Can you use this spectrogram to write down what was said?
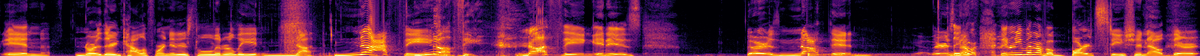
in Northern California. There's literally nothing. Nothing. Nothing. Nothing. It is. There is nothing. There's They no- don't. They don't even have a BART station out there.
